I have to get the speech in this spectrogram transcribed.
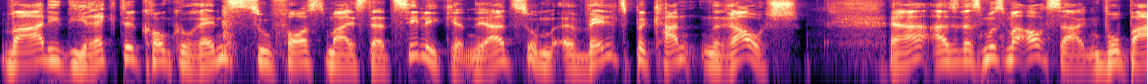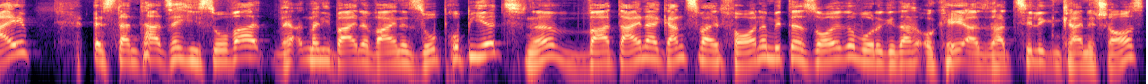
war die direkte Konkurrenz zu Forstmeister Silicon, ja, zum äh, weltbekannten Rausch. Ja, also das muss man auch sagen. Wobei es dann tatsächlich so war, hat man die beiden Weine so probiert, ne, war deiner ganz weit vorne mit der Säure, wurde gedacht, okay, also hat Silicon keine Chance.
